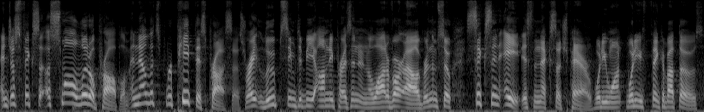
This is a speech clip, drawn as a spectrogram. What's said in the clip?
and just fix a small little problem. And now let's repeat this process, right? Loops seem to be omnipresent in a lot of our algorithms. So 6 and 8 is the next such pair. What do you want? What do you think about those?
